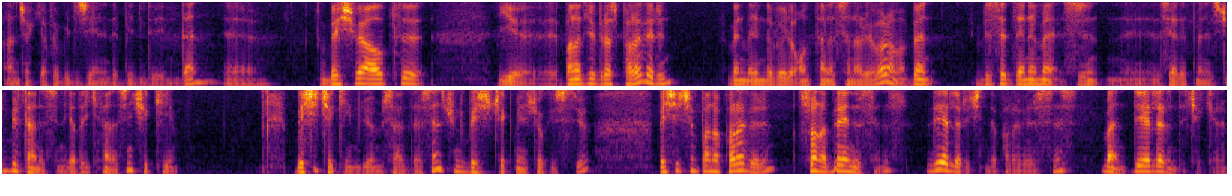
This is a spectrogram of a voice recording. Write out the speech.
ancak yapabileceğini de bildiğinden e, 5 ve 6'yı e, bana diyor biraz para verin. Benim elimde böyle 10 tane senaryo var ama ben bize deneme sizin e, seyretmeniz için bir tanesini ya da iki tanesini çekeyim. Beşi çekeyim diyor müsaade ederseniz. Çünkü beşi çekmeyi çok istiyor. Beşi için bana para verin. Sonra beğenirsiniz. Diğerler için de para verirsiniz. Ben diğerlerini de çekerim.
